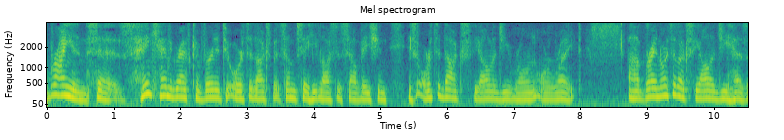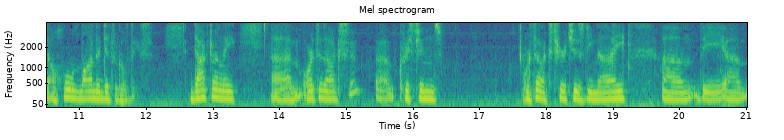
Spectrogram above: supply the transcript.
Brian says Hank Hanegraaff converted to Orthodox, but some say he lost his salvation. Is Orthodox theology wrong or right? Uh, Brian, Orthodox theology has a whole lot of difficulties. Doctrinally, um, Orthodox uh, Christians, Orthodox churches deny um, the, um,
